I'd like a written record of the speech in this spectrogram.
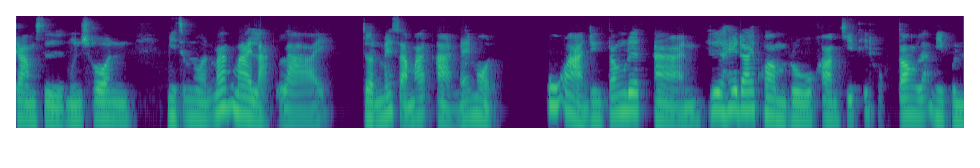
กรรมสื่อมวลชน มีจำนวนมากมายหลากหลาย จนไม่สามารถอ่านได้หมด ผู้อ่านจึงต้องเลือกอ่านเพื่อให้ได้ความรู้ความคิดที่ถูกต้องและมีคุณ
